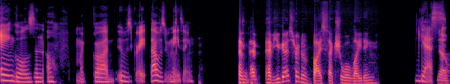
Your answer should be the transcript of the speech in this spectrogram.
angles and oh my god, it was great. That was amazing. Have have have you guys heard of bisexual lighting? Yes. no.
